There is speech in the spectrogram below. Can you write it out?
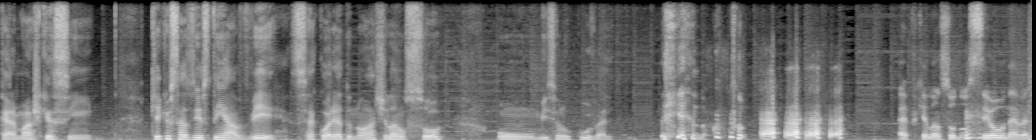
Cara, mas eu acho que assim. O que, que os Estados Unidos tem a ver se a Coreia do Norte lançou um míssil no cu, velho? é porque lançou no seu, né, velho?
